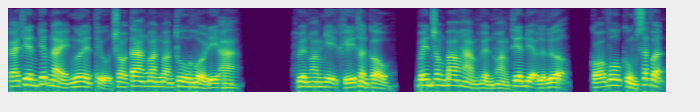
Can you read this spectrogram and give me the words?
cái thiên kiếp này ngươi tiểu cho ta ngoan ngoan thu hồi đi à. Huyền hoàng nhị khí thần cầu, bên trong bao hàm huyền hoàng thiên địa lực lượng, có vô cùng sát vận,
